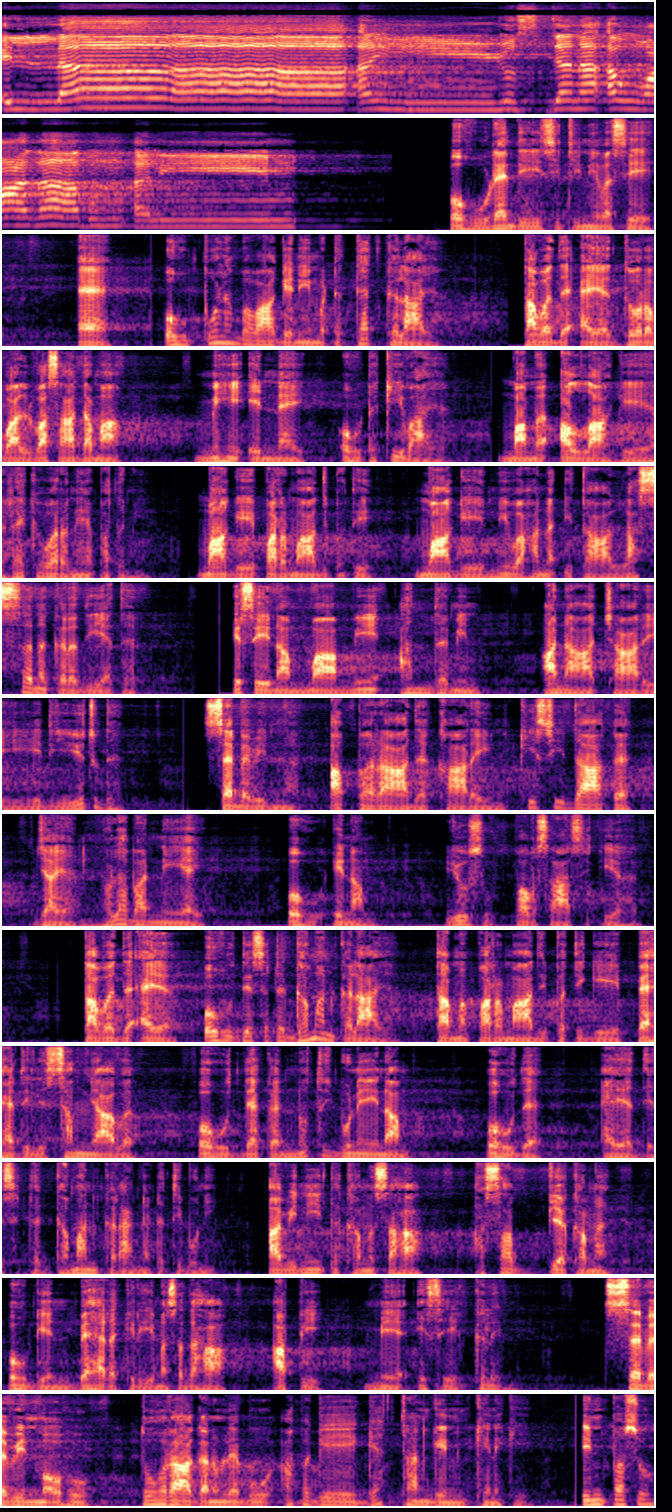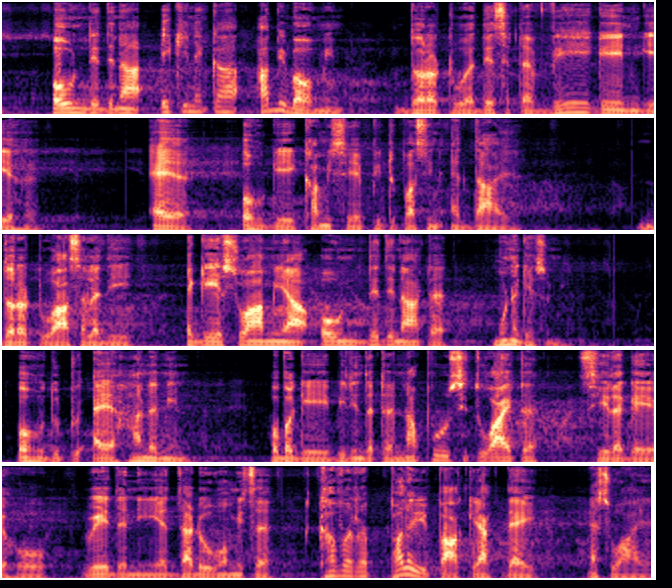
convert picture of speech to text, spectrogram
إِلَّا أَن يُسْجَنَ أَوْ عَذَابٌ أَلِيمٌ ඔහු රැඳී සිටි නිවසේ ඈ ඔහු පොළඹවා ගැනීමට තැත් කළාය. තවද ඇය දොරවල් වසා දමා මෙහි එන්නැයි ඔහුට කිවාය. මම අල්ලාහගේ රැකවරණය පතමි. මාගේ පරමාධිපති මාගේ නිවහන ඉතා ලස්සන කරදී ඇත. එසේනම් මා මේ අන්දමින් අනාචාරයේ යෙදිය යුතුද. සැබැවින්ම අපරාධකාරයින් කිසිදාක ජය නොලබන්නේ යැයි ඔහු එනම් යුසු පවසා සිටියහ. තවද ඇය ඔහු දෙසට ගමන් කලාය තම පරමාධිපතිගේ පැහැදිලි සංඥාව ඔහු දැක නොතිබුණේ නම් ඔහුද ඇය දෙසට ගමන් කරන්නට තිබුණි. අවිනීතකම සහ අසභ්‍යකම ඔහුගෙන් බැහැරකිරීම සඳහා අපි මෙය එසේ කළෙමු. සැබැවින්ම ඔහු තෝරාගනු ලැබූ අපගේ ගැත්තන්ගෙන් කෙනෙකි. ඉන් පසු ඔවුන් දෙදෙනා එකිනෙකා අභිබවමින් දොරටුව දෙසට වේගයෙන් ගියහ. ඇය ඔහුගේ කමිසය පිටුපසින් ඇද්දාය. දොරටු ආසලදී ඇගේ ස්වාමයා ඔවුන් දෙදෙනාට මුණගැසුනි. ඔහු දුටු ඇය හඬමින් ඔබගේ බිරිඳට නපුරු සිතුවායට සිරගය හෝ වේදනීය දඩුවම මිස කවර පලවිපාකයක් දැයි ඇසවාය.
